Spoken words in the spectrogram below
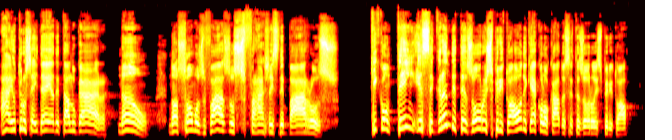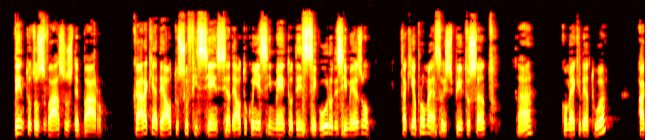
Ah, eu trouxe a ideia de tal lugar. Não. Nós somos vasos frágeis de barros que contém esse grande tesouro espiritual. Onde que é colocado esse tesouro espiritual? Dentro dos vasos de barro. O cara que é de autossuficiência, de autoconhecimento, de seguro de si mesmo, está aqui a promessa, o Espírito Santo, tá? Como é que ele atua? a,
